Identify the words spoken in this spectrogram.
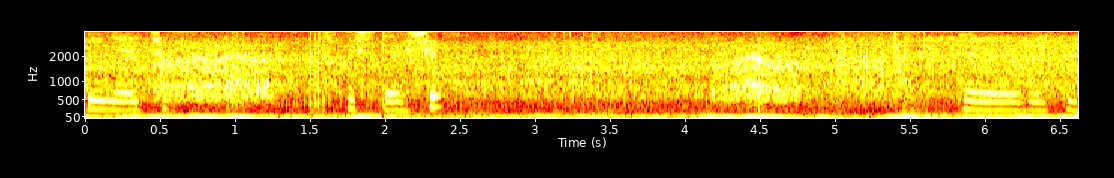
Şuraya çık. Çıkıştan çık. Bekle.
